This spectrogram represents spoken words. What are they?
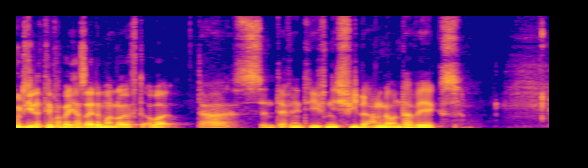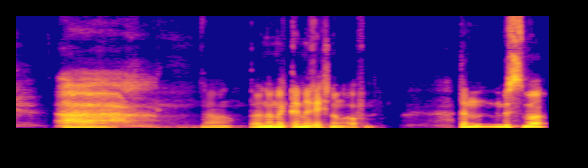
Gut, je nachdem, von welcher Seite man läuft, aber da sind definitiv nicht viele Angler unterwegs. Ah, Ja, da haben wir noch eine kleine Rechnung offen. Dann müssten wir,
